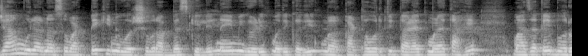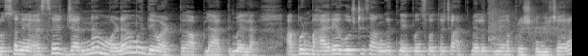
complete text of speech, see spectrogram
ज्या मुलांना असं वाटते की मी वर्षभर अभ्यास केलेला नाही मी गणितमध्ये कधी काठावरती तळ्यात मळ्यात आहे माझा काही भरोसा नाही असं ज्यांना मनामध्ये वाटतं आपल्या आत्म्याला आपण बाहेर या गोष्टी सांगत नाही पण स्वतःच्या आत्म्याला तुम्ही हा प्रश्न विचारा.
